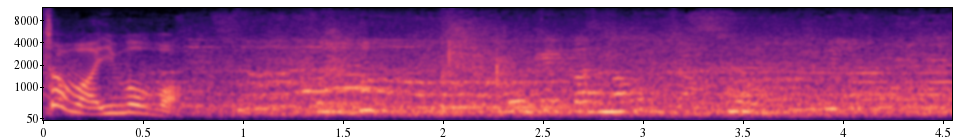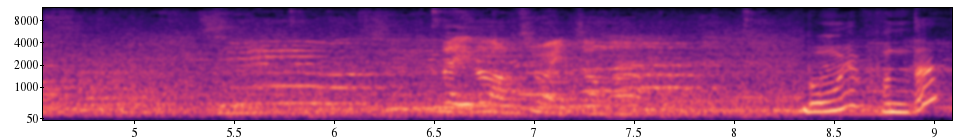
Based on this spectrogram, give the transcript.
펼쳐봐, 입어봐. 여기까지는 하고 있지 않고. 나 이런 앞치마 있잖아. 너무 예쁜데?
